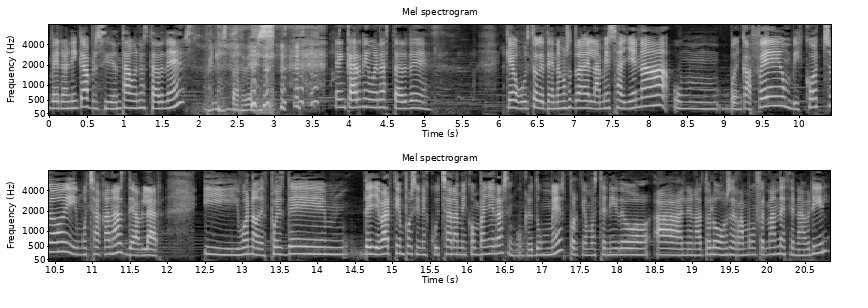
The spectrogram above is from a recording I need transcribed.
Verónica, presidenta, buenas tardes. Buenas tardes. Encarni, buenas tardes. Qué gusto que tenemos otra vez la mesa llena, un buen café, un bizcocho y muchas ganas de hablar. Y bueno, después de, llevar tiempo sin escuchar a mis compañeras, en concreto un mes, porque hemos tenido al neonatólogo José Ramón Fernández en abril,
